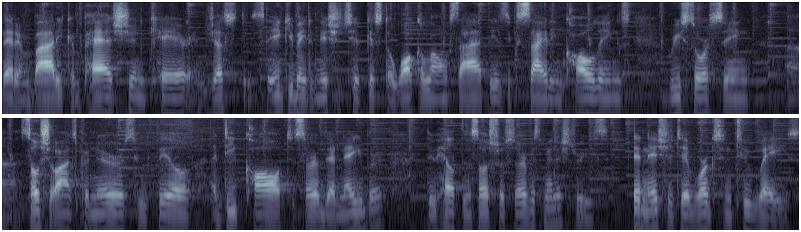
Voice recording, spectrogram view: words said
that embody compassion, care, and justice. The Incubate Initiative gets to walk alongside these exciting callings, resourcing uh, social entrepreneurs who feel a deep call to serve their neighbor through health and social service ministries. The initiative works in two ways.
